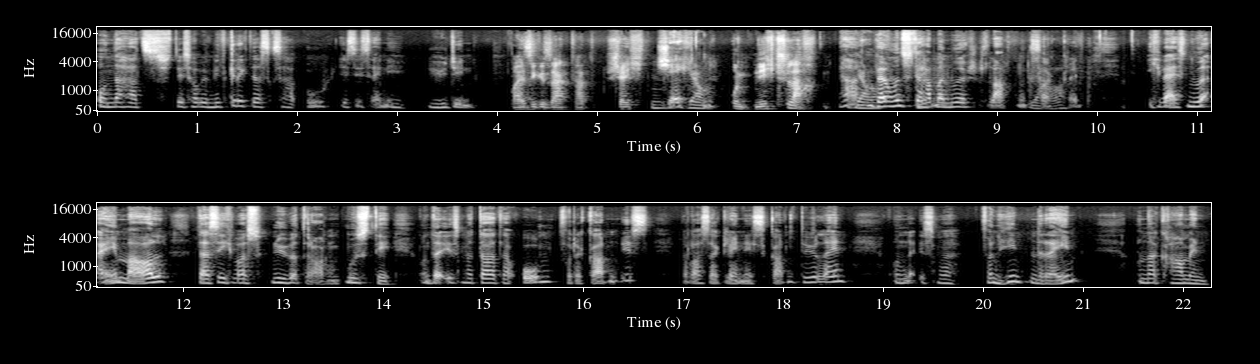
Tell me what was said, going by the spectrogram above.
Und dann hat's, das habe ich mitgekriegt, dass gesagt oh, das ist eine Jüdin. Weil sie gesagt hat, schächten, Schächten. und nicht schlachten. Ja, ja. Bei uns, da haben wir nur Schlachten gesagt. Ja. Ich weiß nur einmal, dass ich was übertragen musste. Und da ist man da, da oben, wo der Garten ist, da war so ein kleines Gartentürlein. Und da ist man von hinten rein und dann kamen ein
